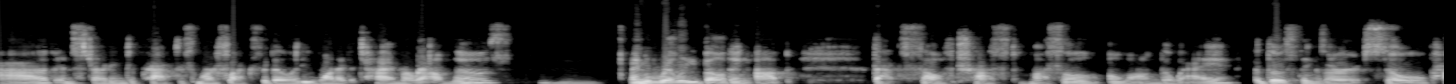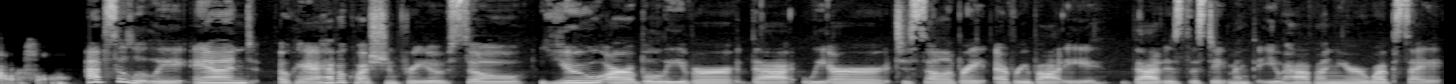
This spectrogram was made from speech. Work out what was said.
have and starting to practice more flexibility one at a time around those mm-hmm. and really building up that self trust muscle along the way. Those things are so powerful. Absolutely. And okay, I have a question for you. So, you are a believer that we are to celebrate everybody. That is the statement that you have on your website.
